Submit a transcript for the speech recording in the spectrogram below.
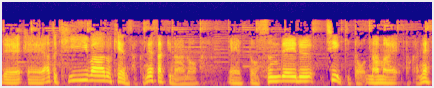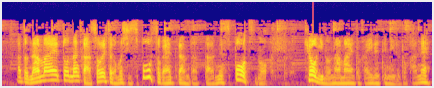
で、えー、あとキーワード検索ね、さっきのあの、えっ、と、住んでいる地域と名前とかね。あと名前となんかその人がもしスポーツとかやってたんだったらね、スポーツの競技の名前とか入れてみるとかね。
